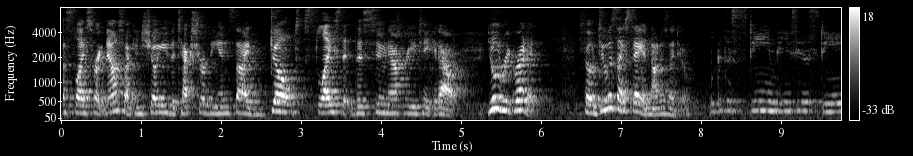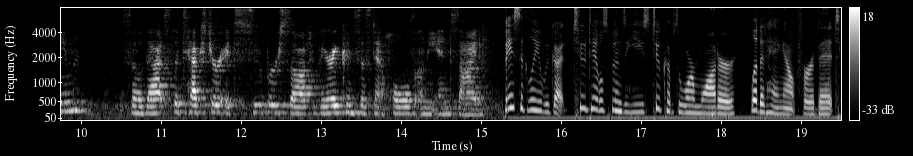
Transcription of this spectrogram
a slice right now so I can show you the texture of the inside, don't slice it this soon after you take it out. You'll regret it. So do as I say and not as I do. Look at the steam, can you see the steam? So that's the texture. It's super soft, very consistent holes on the inside. Basically, we've got two tablespoons of yeast, two cups of warm water, let it hang out for a bit,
